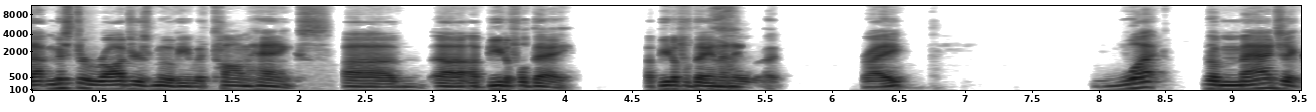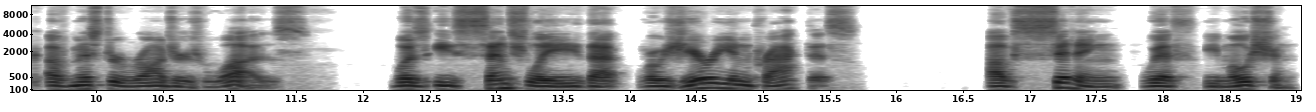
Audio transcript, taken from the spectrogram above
that mr rogers movie with tom hanks uh, uh a beautiful day a beautiful day in the neighborhood right? What the magic of mr rogers was was essentially that rogerian practice of sitting with emotion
